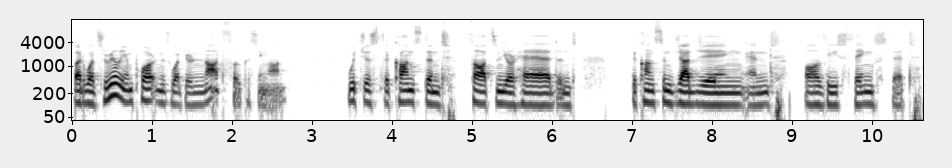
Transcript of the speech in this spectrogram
But what's really important is what you're not focusing on, which is the constant thoughts in your head and the constant judging and all these things that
